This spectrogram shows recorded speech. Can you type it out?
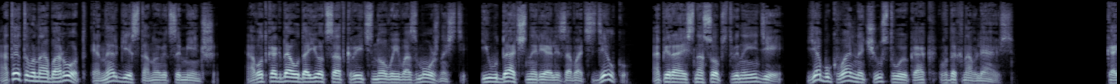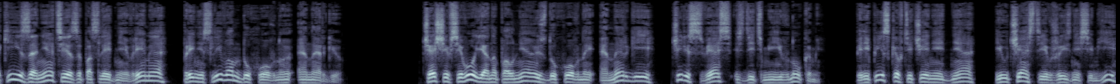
От этого, наоборот, энергии становится меньше. А вот когда удается открыть новые возможности и удачно реализовать сделку, опираясь на собственные идеи, я буквально чувствую, как вдохновляюсь. Какие занятия за последнее время принесли вам духовную энергию? Чаще всего я наполняюсь духовной энергией через связь с детьми и внуками. Переписка в течение дня и участие в жизни семьи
